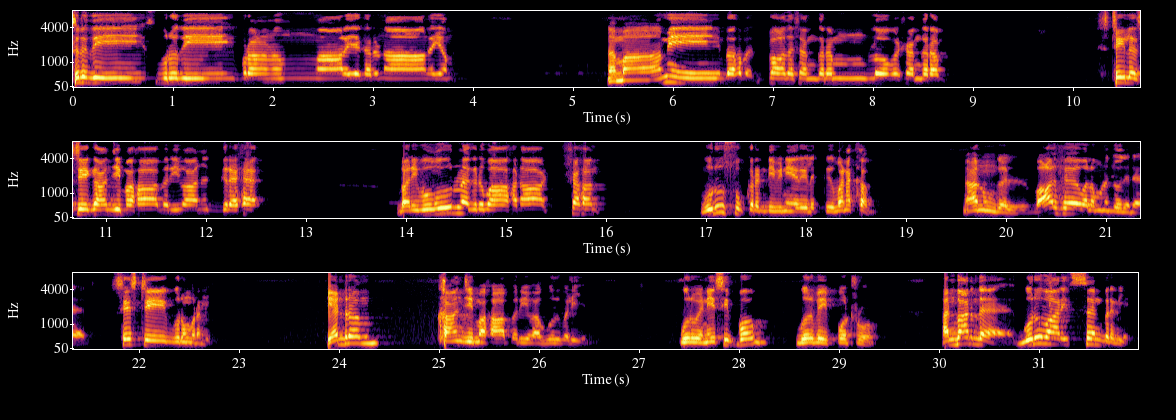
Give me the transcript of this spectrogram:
ஸ்ருதி ஸ்மிருதி புராணம் ஆலய கருணாலயம். நமாமி பகவத்பாத சங்கரம் லோகசங்கரம். ஸ்ரீல ஸ்ரீ காஞ்சி மகாபரிவானுகிரக பரிபூர்ண கிருபாகடாட்சகம். குரு சுக்கரன் டிவினியர்களுக்கு வணக்கம். நான் உங்கள் வாழ்க வளமுன ஜோதிடர் சிஸ்ரீ குருமுரளி. என்றும் காஞ்சி மகாபரிவா குருவழியில் குருவை நேசிப்போம் குருவை போற்றுவோம். அன்பார்ந்த குரு வாரிசு என்பர்களே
